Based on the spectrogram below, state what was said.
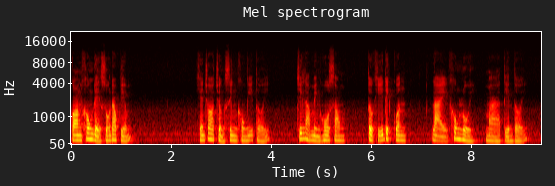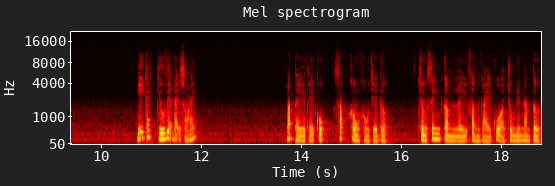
Còn không để xuống đao kiếm. Khiến cho trường sinh không nghĩ tới, Chính là mình hô xong Tử khí địch quân lại không lùi mà tiến tới. Nghĩ cách cứu viện đại soái. Mắt thấy thế cục sắp không khống chế được, Trường sinh cầm lấy phần gáy của trung niên nam tử,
